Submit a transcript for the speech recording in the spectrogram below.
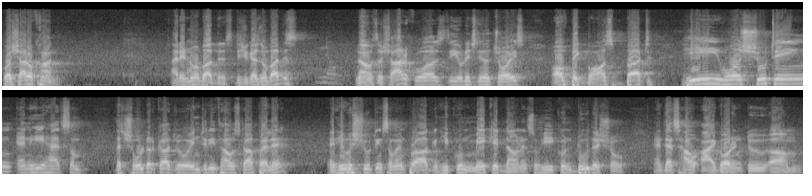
was Shah Rukh Khan. I didn't know about this. Did you guys know about this? No. No, so Shah Rukh was the original choice of Bigg Boss, but he was shooting and he had some, that shoulder ka jo injury tha uska pehle, and he was shooting somewhere in Prague and he couldn't make it down and so he couldn't do the show. And that's how I got into um,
